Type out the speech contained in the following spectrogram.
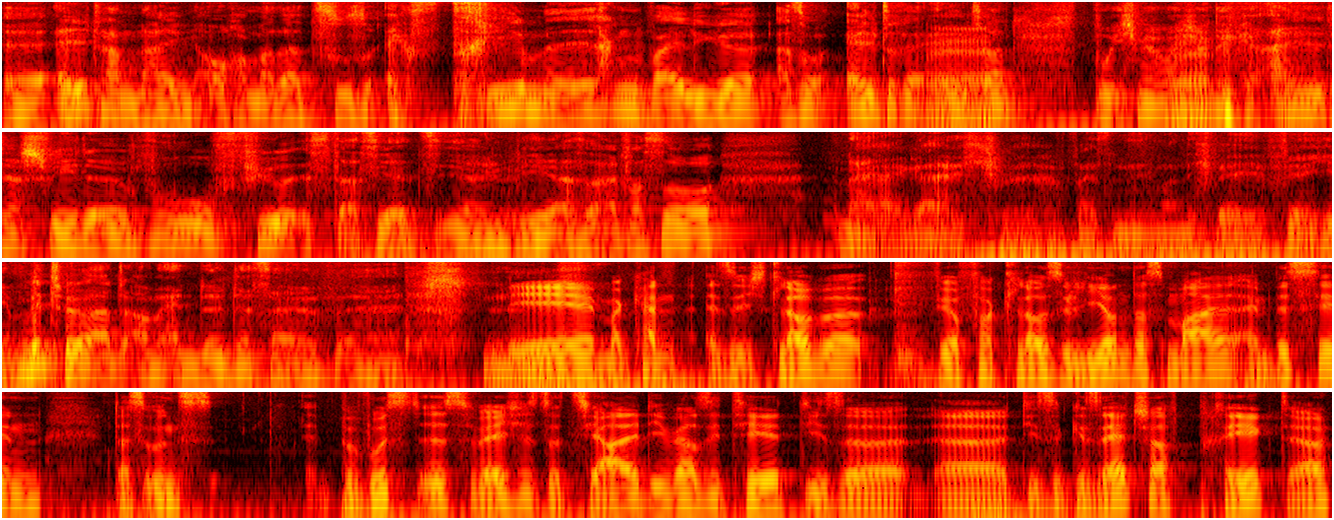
äh, Eltern neigen auch immer dazu, so extrem langweilige, also ältere Eltern, wo ich mir manchmal denke, alter Schwede, wofür ist das jetzt irgendwie? Also einfach so, naja, egal, ich äh, weiß nicht, immer nicht, wer, wer hier mithört am Ende, deshalb. Äh, Nee, man kann, also ich glaube, wir verklausulieren das mal ein bisschen, dass uns bewusst ist, welche Sozialdiversität diese, äh, diese Gesellschaft prägt, ja.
